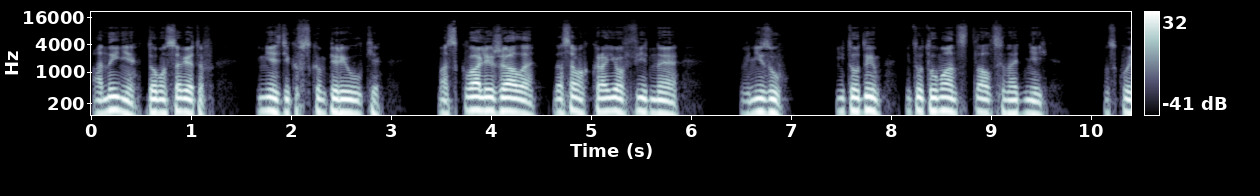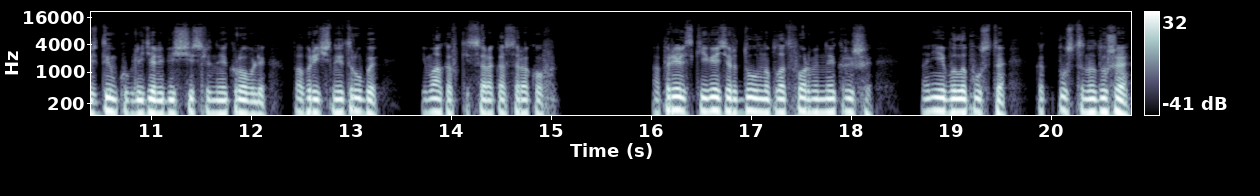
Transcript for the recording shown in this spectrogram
а ныне Дома Советов, в Гнездиковском переулке. Москва лежала, до самых краев видная, внизу. Не то дым, не то туман стался над ней. Но сквозь дымку глядели бесчисленные кровли, фабричные трубы и маковки сорока сороков. Апрельский ветер дул на платформенные крыши, на ней было пусто, как пусто на душе.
